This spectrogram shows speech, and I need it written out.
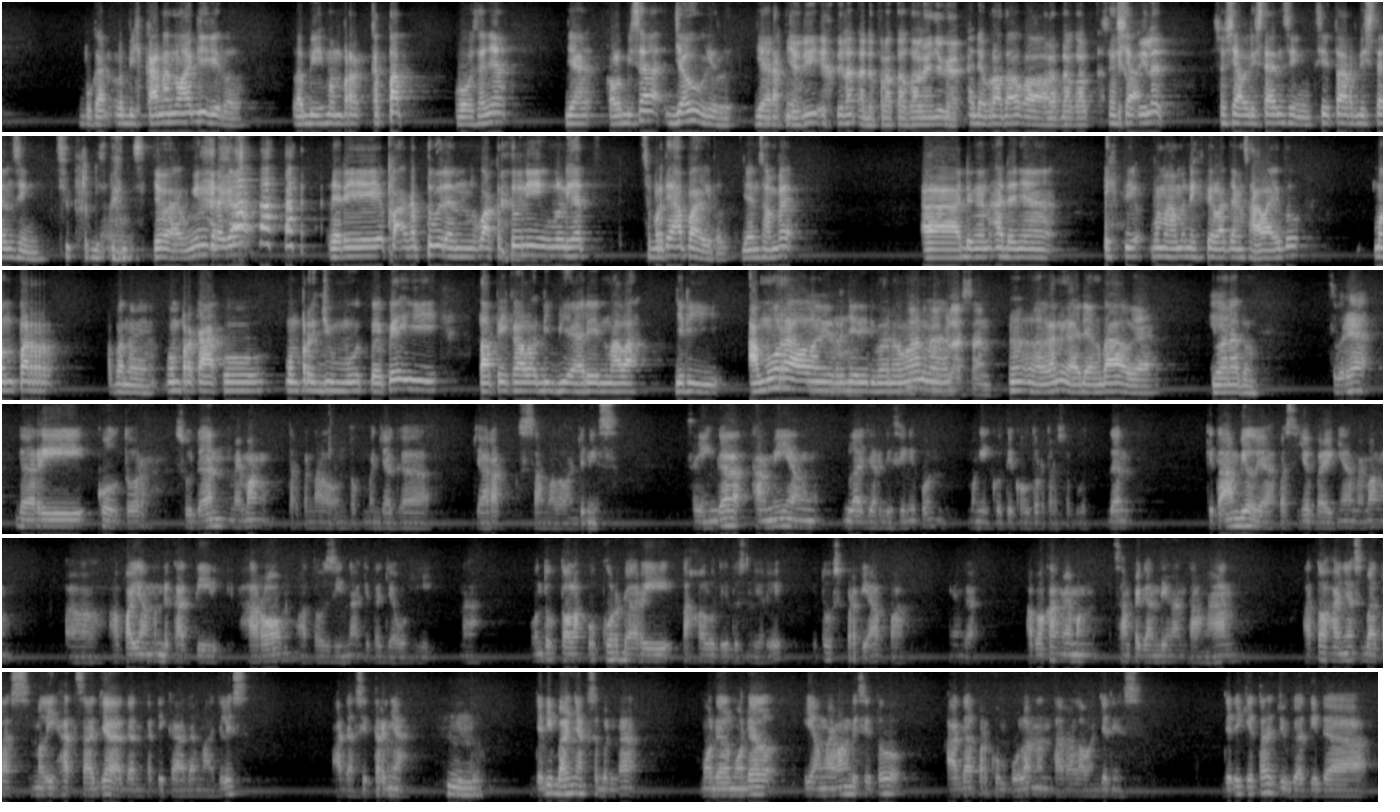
bukan lebih kanan lagi gitu. Lebih memperketat bahwasanya ya kalau bisa jauh gitu jaraknya. Jadi ikhtilat ada protokolnya juga. ada protokol, Protokol Sosial- ikhtilat social distancing, sitar distancing. Coba mungkin kira-kira dari Pak Ketu dan Wak Ketu nih melihat seperti apa gitu. Jangan sampai eh, dengan adanya ikhti- pemahaman ikhtilat yang salah itu memper apa namanya memperkaku, memperjumut PPI. Tapi kalau dibiarin malah jadi amoral nanti terjadi di mana-mana. Kan nggak ada yang tahu ya. Gimana tuh? Sebenarnya dari kultur Sudan memang terkenal untuk menjaga jarak sama lawan jenis. Sehingga kami yang belajar di sini pun mengikuti kultur tersebut dan kita ambil ya pastinya baiknya memang eh, apa yang mendekati haram atau zina kita jauhi. Nah, untuk tolak ukur dari takhalut itu sendiri itu seperti apa? Ya enggak? Apakah memang sampai gandengan tangan atau hanya sebatas melihat saja dan ketika ada majelis ada siternya gitu. Hmm. Jadi banyak sebenarnya model-model yang memang di situ ada perkumpulan antara lawan jenis. Jadi kita juga tidak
